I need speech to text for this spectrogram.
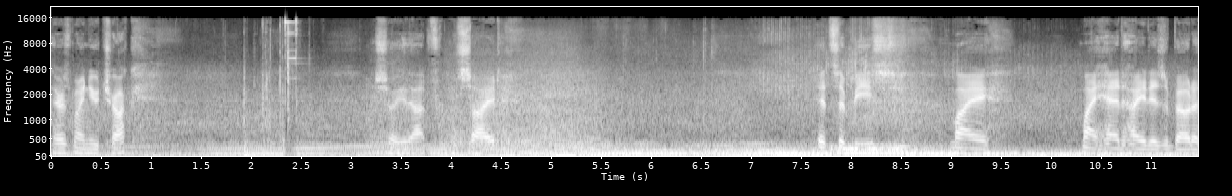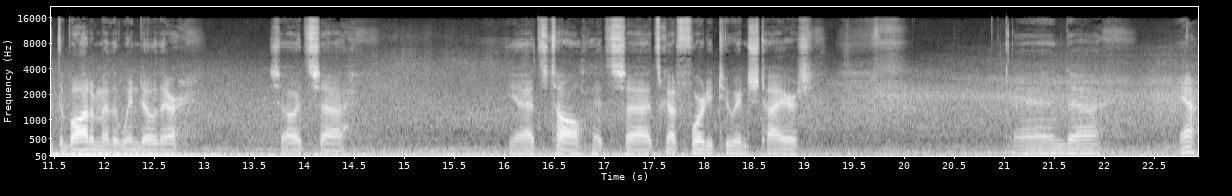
There's my new truck. Show you that from the side. It's a beast. My my head height is about at the bottom of the window there. So it's uh, yeah, it's tall. It's uh, it's got 42 inch tires, and uh, yeah.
